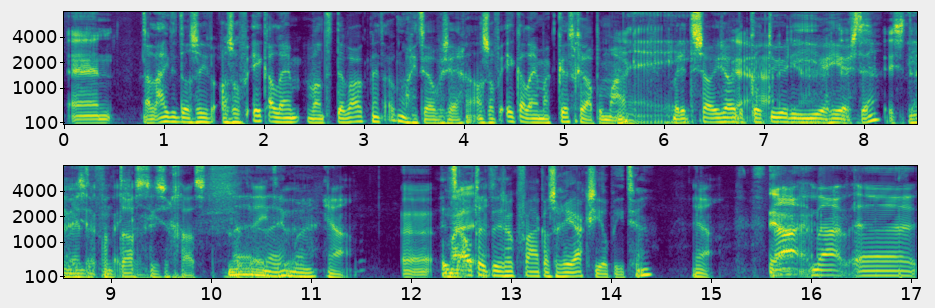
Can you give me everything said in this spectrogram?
En Dan lijkt het alsof, alsof ik alleen, want daar wou ik net ook nog iets over zeggen, alsof ik alleen maar kutgrappen maak. Nee. Maar dit is sowieso de cultuur die ja, hier heerst, is- hè? Is, Je is bent ook een fantastische gast. Dat Nee, weten nee, we. maar- Ja, Eh, Het is maar- altijd dus ook vaak als reactie op iets, hè? ja. Ja. Nou, maar eh,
